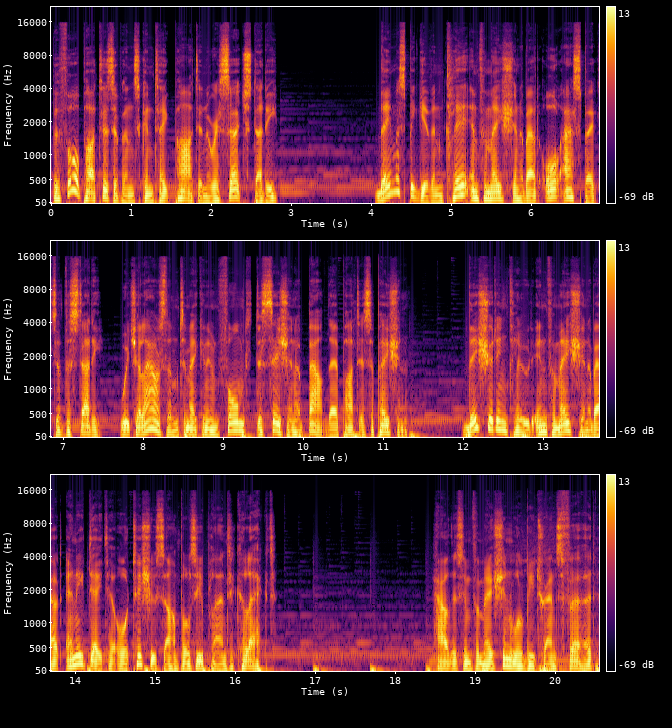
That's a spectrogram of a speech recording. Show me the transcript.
Before participants can take part in a research study, they must be given clear information about all aspects of the study, which allows them to make an informed decision about their participation. This should include information about any data or tissue samples you plan to collect, how this information will be transferred,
